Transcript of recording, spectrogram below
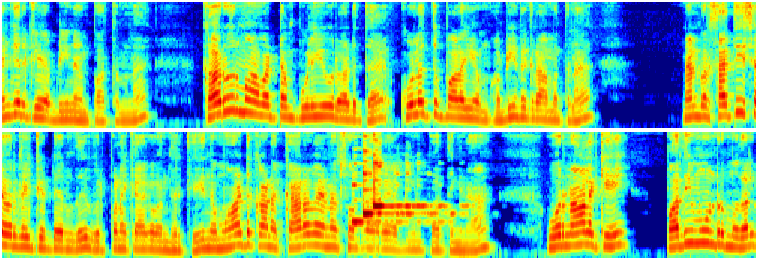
எங்கே இருக்குது அப்படின்னு நம்ம பார்த்தோம்னா கரூர் மாவட்டம் புலியூர் அடுத்த குளத்துப்பாளையம் அப்படின்ற கிராமத்தில் நண்பர் சதீஷ் அவர்கள்கிட்ட இருந்து விற்பனைக்காக வந்திருக்கு. இந்த மாட்டுக்கான கறவை என்ன சொல்கிறாரு அப்படின்னு பார்த்தீங்கன்னா ஒரு நாளைக்கு பதிமூன்று முதல்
